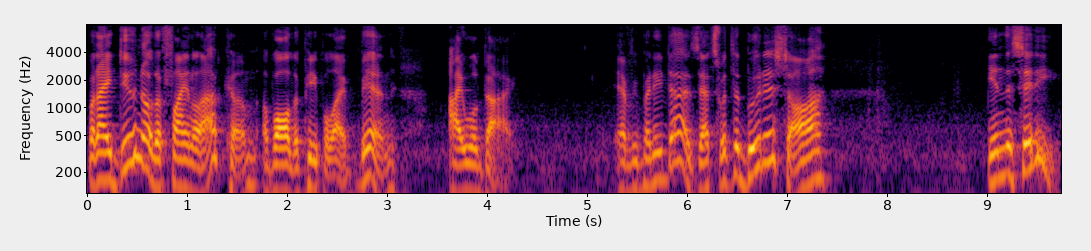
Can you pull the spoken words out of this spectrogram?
But I do know the final outcome of all the people I've been I will die. Everybody does. That's what the Buddha saw in the city.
